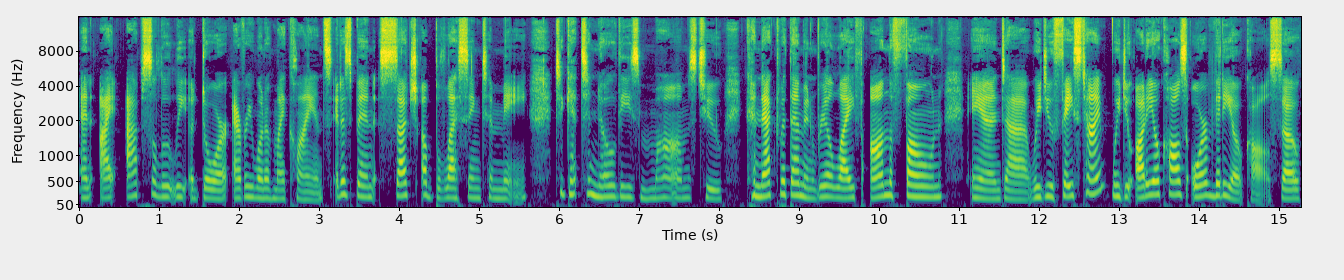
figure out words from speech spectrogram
and I absolutely adore every one of my clients. It has been such a blessing to me to get to know these moms, to connect with them in real life on the phone, and uh, we do FaceTime, we do audio calls or video calls. So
